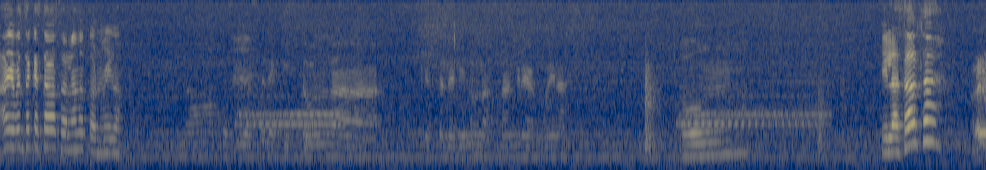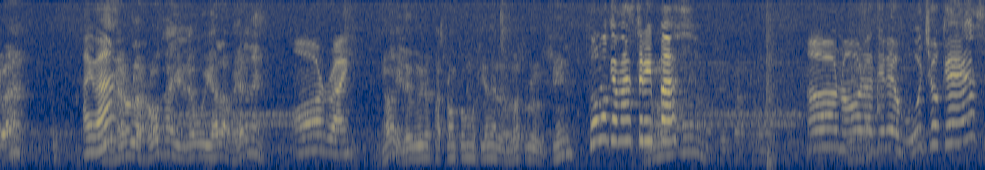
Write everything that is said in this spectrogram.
Ah, yo pensé que estabas hablando conmigo. No, pues que ya se le quitó la. que se le vino la sangre afuera. Oh. ¿Y la salsa? Ahí va. Ahí va. Primero la roja y luego ya la verde. All right. No, y luego ir el patrón cómo tiene el otro lucín. ¿Cómo que más tripas? No, no patrón. Oh, no, ahora tiene bucho, ¿qué es?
